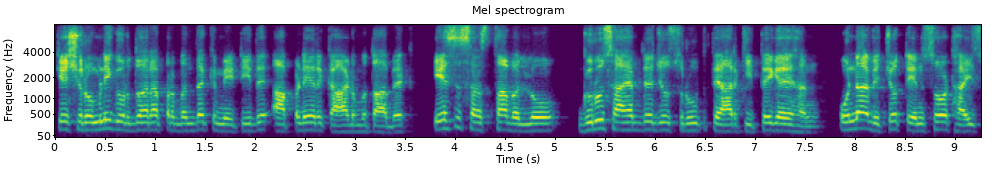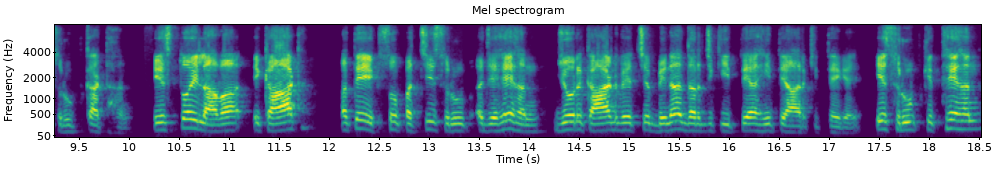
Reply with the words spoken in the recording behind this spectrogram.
ਕਿ ਸ਼੍ਰੋਮਣੀ ਗੁਰਦੁਆਰਾ ਪ੍ਰਬੰਧਕ ਕਮੇਟੀ ਦੇ ਆਪਣੇ ਰਿਕਾਰਡ ਮੁਤਾਬਕ ਇਸ ਸੰਸਥਾ ਵੱਲੋਂ ਗੁਰੂ ਸਾਹਿਬ ਦੇ ਜੋ ਸਰੂਪ ਤਿਆਰ ਕੀਤੇ ਗਏ ਹਨ, ਉਹਨਾਂ ਵਿੱਚੋਂ 328 ਸਰੂਪ ਘੱਟ ਹਨ। ਇਸ ਤੋਂ ਇਲਾਵਾ 61 ਅਤੇ 125 ਸਰੂਪ ਅਜਿਹੇ ਹਨ ਜੋ ਰਿਕਾਰਡ ਵਿੱਚ ਬਿਨਾਂ ਦਰਜ ਕੀਤਿਆਂ ਹੀ ਤਿਆਰ ਕੀਤੇ ਗਏ। ਇਹ ਸਰੂਪ ਕਿੱਥੇ ਹਨ?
